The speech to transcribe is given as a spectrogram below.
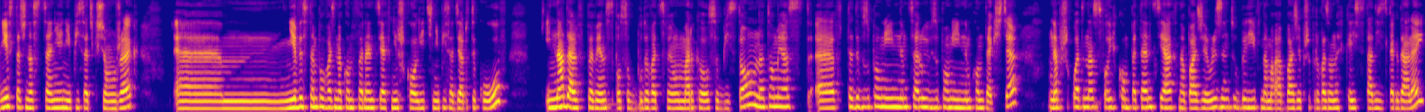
nie stać na scenie, nie pisać książek, nie występować na konferencjach, nie szkolić, nie pisać artykułów, i nadal w pewien sposób budować swoją markę osobistą, natomiast e, wtedy w zupełnie innym celu i w zupełnie innym kontekście. Na przykład na swoich kompetencjach, na bazie Reason to Believe, na bazie przeprowadzonych case studies i tak dalej.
